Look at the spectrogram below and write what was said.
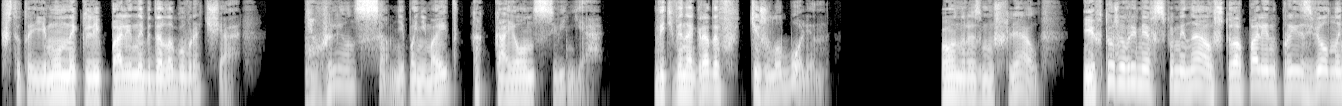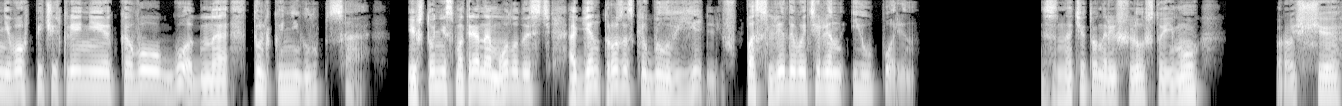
Что-то ему наклепали на бедолагу врача — Неужели он сам не понимает, какая он свинья? Ведь Виноградов тяжело болен. Он размышлял и в то же время вспоминал, что Апалин произвел на него впечатление кого угодно, только не глупца, и что, несмотря на молодость, агент розыска был въедлив, последователен и упорен. Значит, он решил, что ему проще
